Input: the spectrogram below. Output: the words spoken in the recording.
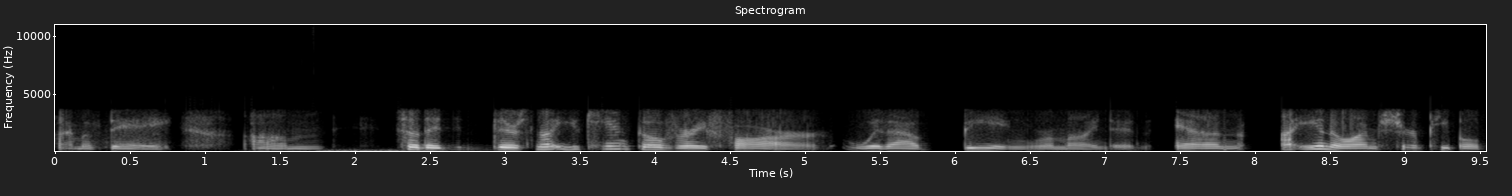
time of day. Um, so that there's not you can't go very far without being reminded and I, you know i'm sure people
